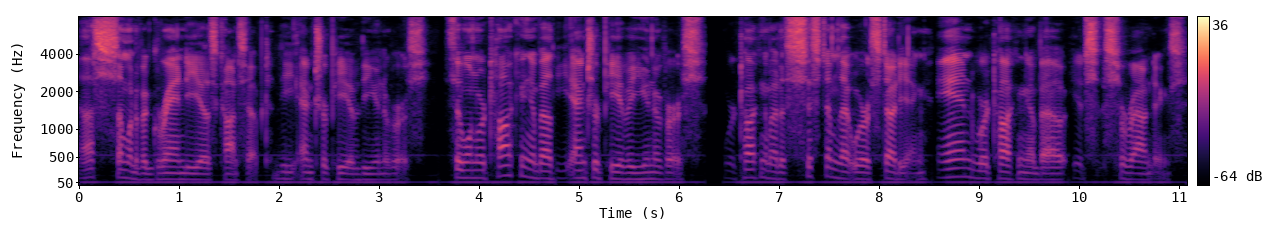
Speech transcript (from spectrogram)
Now, that's somewhat of a grandiose concept, the entropy of the universe. So when we're talking about the entropy of a universe, we're talking about a system that we're studying, and we're talking about its surroundings.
